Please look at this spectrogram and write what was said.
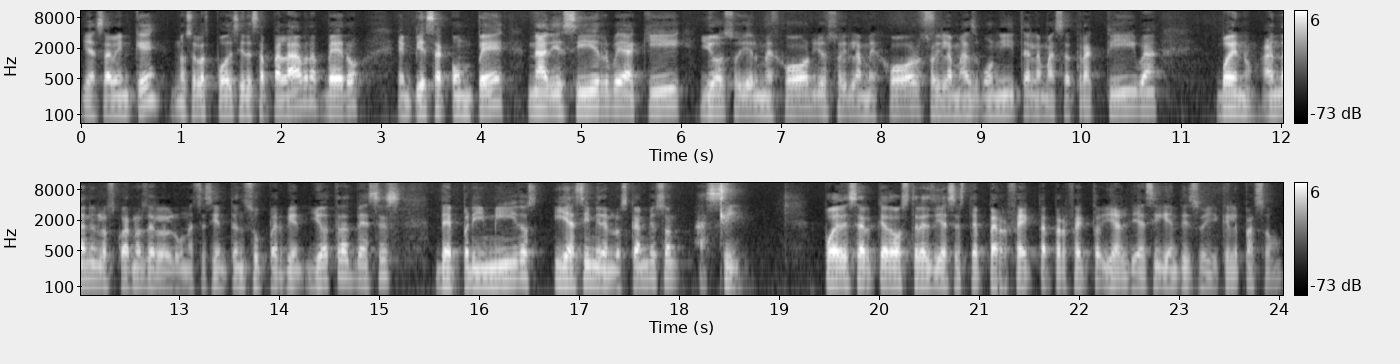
ya saben qué, no se los puedo decir esa palabra, pero empieza con P, nadie sirve aquí, yo soy el mejor, yo soy la mejor, soy la más bonita, la más atractiva. Bueno, andan en los cuernos de la luna, se sienten súper bien. Y otras veces deprimidos y así, miren, los cambios son así Puede ser que dos, tres días esté perfecta, perfecto, y al día siguiente dices, oye, ¿qué le pasó?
